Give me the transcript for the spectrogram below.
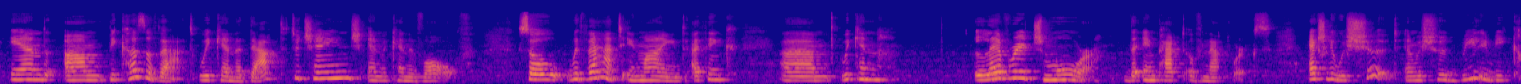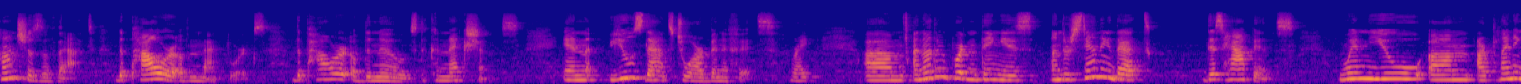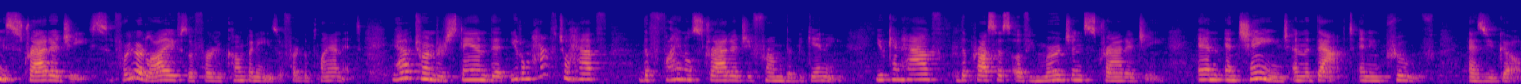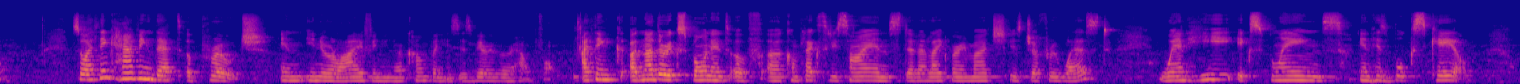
And um, because of that, we can adapt to change and we can evolve. So with that in mind, I think um, we can leverage more the impact of networks. Actually, we should, and we should really be conscious of that, the power of networks, the power of the nodes, the connections, and use that to our benefits, right? Um, another important thing is understanding that this happens. When you um, are planning strategies for your lives or for your companies or for the planet, you have to understand that you don't have to have the final strategy from the beginning. You can have the process of emergent strategy and, and change and adapt and improve as you go. So I think having that approach in, in your life and in your companies is very, very helpful. I think another exponent of uh, complexity science that I like very much is Geoffrey West, when he explains in his book Scale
